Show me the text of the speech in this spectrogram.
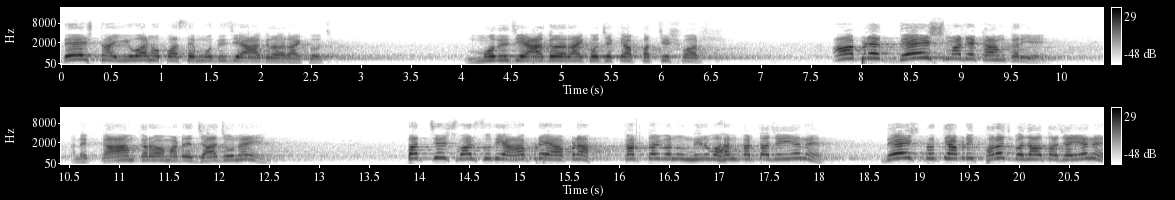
દેશના યુવાનો પાસે મોદીજીએ આગ્રહ રાખ્યો છે. મોદીજીએ આગ્રહ રાખ્યો છે કે આ પચીસ વર્ષ આપણે દેશ માટે કામ કરીએ. અને કામ કરવા માટે જાજુ નહીં. પચીસ વર્ષ સુધી આપણે આપણા કર્તવ્યનું નિર્વહન કરતા જઈએ ને, દેશ પ્રત્યે આપણી ફરજ બજાવતા જઈએ ને,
